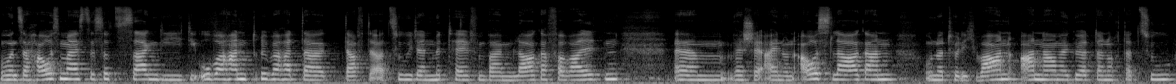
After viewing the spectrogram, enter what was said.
wo unser Hausmeister sozusagen die, die Oberhand drüber hat. Da darf der Azubi dann mithelfen beim Lagerverwalten, ähm, Wäsche ein- und auslagern und natürlich Warenannahme gehört da noch dazu.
